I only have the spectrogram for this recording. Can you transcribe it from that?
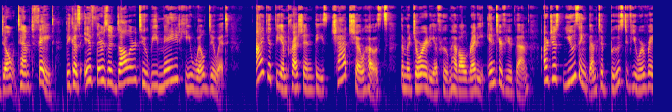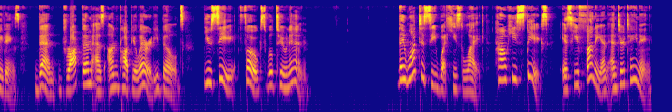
Don't tempt fate because if there's a dollar to be made, he will do it. I get the impression these chat show hosts, the majority of whom have already interviewed them, are just using them to boost viewer ratings, then drop them as unpopularity builds. You see, folks will tune in. They want to see what he's like, how he speaks. Is he funny and entertaining?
